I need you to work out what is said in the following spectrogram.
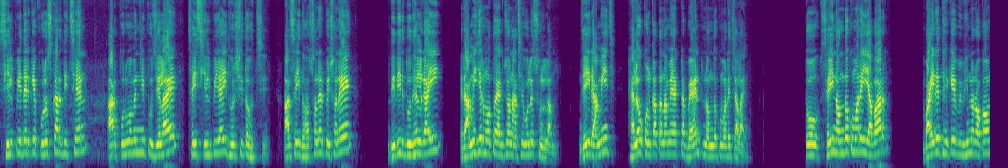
শিল্পীদেরকে পুরস্কার দিচ্ছেন, আর পূর্ব মেদিনীপুর জেলায় সেই শিল্পীরাই ধর্ষিত হচ্ছে। আর সেই ধর্ষণের পেছনে দিদির দুধেল গাই রামিজের মতো একজন আছে বলে শুনলাম। যেই রামিজ, হ্যালো, কলকাতা নামে একটা ব্যান্ড নন্দকুমারে চালায়। তো সেই নন্দকুমারেই আবার বাইরে থেকে বিভিন্ন রকম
